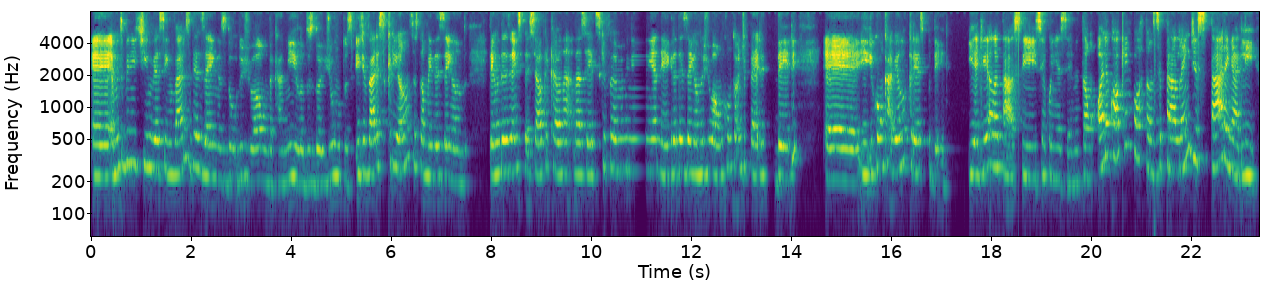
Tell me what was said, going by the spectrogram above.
É, é, muito bonitinho ver assim vários desenhos do, do João, da Camila, dos dois juntos, e de várias crianças também desenhando. Tem um desenho especial que caiu na, nas redes que foi uma menininha negra desenhando o João com o tom de pele dele é, e, e, com o cabelo crespo dele. E ali ela tá se, se reconhecendo. Então, olha qual que é a importância, para além de estarem ali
